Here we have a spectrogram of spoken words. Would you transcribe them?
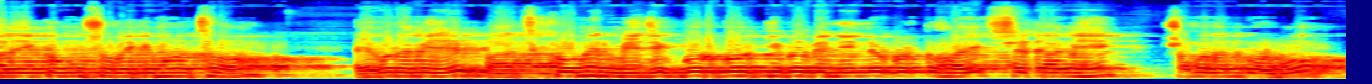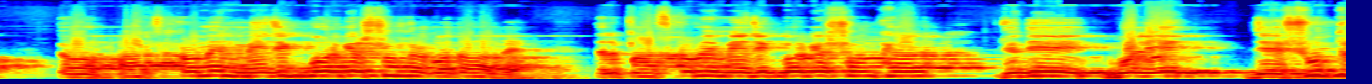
আলাইকুম, সবাই কেমন আছো? এখন আমি পাঁচ ক্রমের ম্যাজিক বর্গ কীভাবে নির্ণয় করতে হয় সেটা আমি সমাধান করব। তো পাঁচ ক্রমের ম্যাজিক বর্গের সংখ্যা কত হবে? তাহলে পাঁচ ক্রমের ম্যাজিক বর্গের সংখ্যা যদি বলি যে সূত্র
